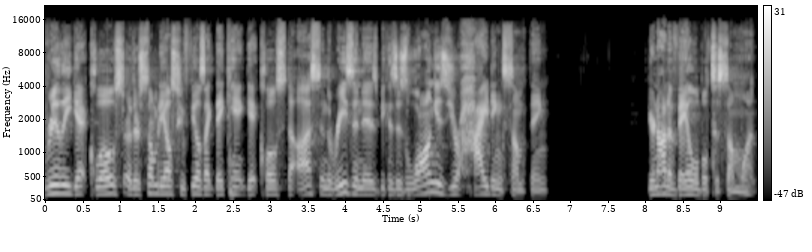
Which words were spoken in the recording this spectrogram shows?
really get close or there's somebody else who feels like they can't get close to us. And the reason is because as long as you're hiding something, you're not available to someone.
